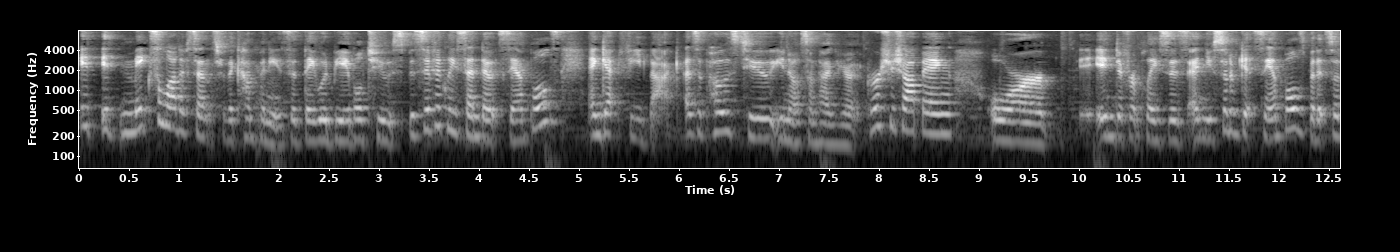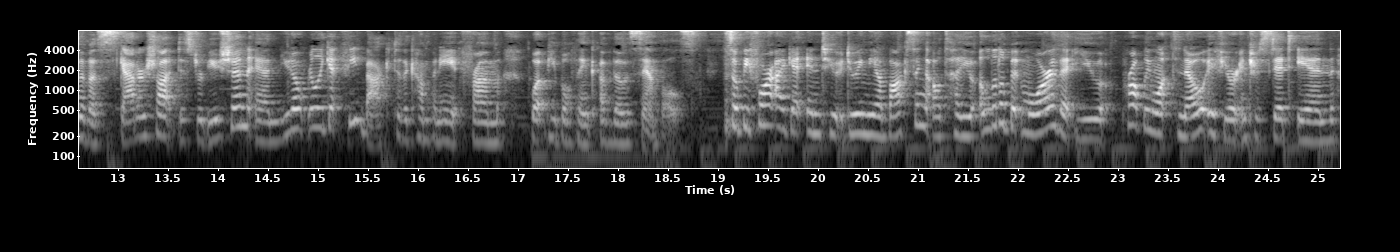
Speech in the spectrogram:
it, it makes a lot of sense for the companies that they would be able to specifically send out samples and get feedback as opposed to, you know, sometimes you're at grocery shopping or in different places and you sort of get samples, but it's sort of a scattershot distribution and you don't really get feedback to the company from what people think of those samples. So before I get into doing the unboxing, I'll tell you a little bit more that you probably want to know if you're interested in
